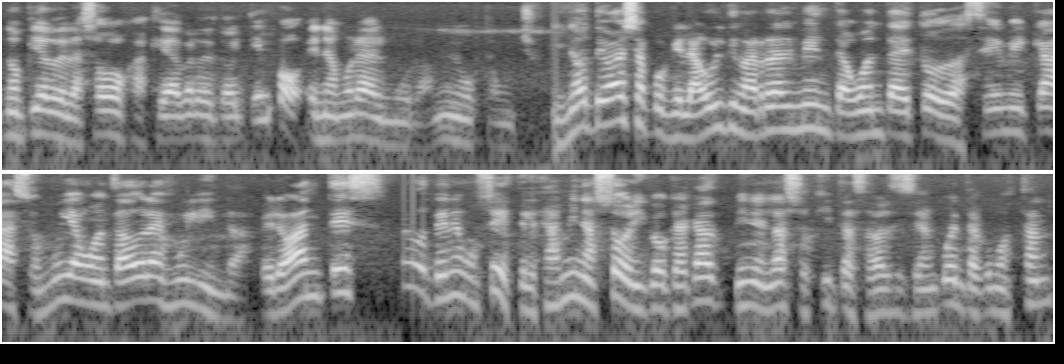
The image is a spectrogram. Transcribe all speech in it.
no pierde las hojas, queda verde todo el tiempo, enamorada del muro, a mí me gusta mucho. Y no te vayas porque la última realmente aguanta de todo, haceme caso, muy aguantadora, es muy linda. Pero antes, luego tenemos este, el jazmín azórico, que acá vienen las hojitas, a ver si se dan cuenta cómo están.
